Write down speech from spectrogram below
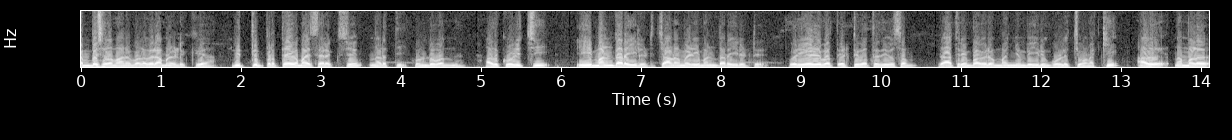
എൺപത് ശതമാനം വിളവ് നമ്മൾ എടുക്കുക. വിത്ത് പ്രത്യേകമായി സെലക്ഷൻ നടത്തി കൊണ്ടുവന്ന് അത് കൊഴിച്ച് ഈ മൺതറയിലിട്ട് ചാണകം വഴി മൺതറയിലിട്ട് ഒരു ഏഴ് പത്ത് എട്ട് പത്ത് ദിവസം രാത്രിയും പകലും മഞ്ഞും വെയിലും കൊള്ളിച്ച് ഉണക്കി അത് നമ്മൾ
